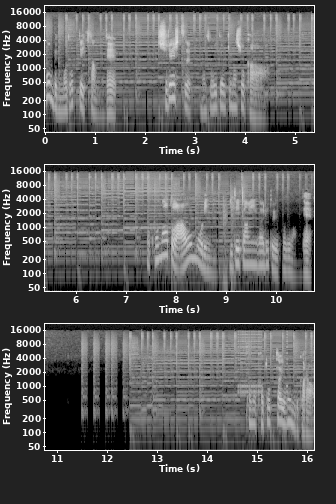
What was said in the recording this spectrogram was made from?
本部に戻ってきたので、指令室覗いておきましょうか。この後は青森に井出隊員がいるということなので、この家督隊本部から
